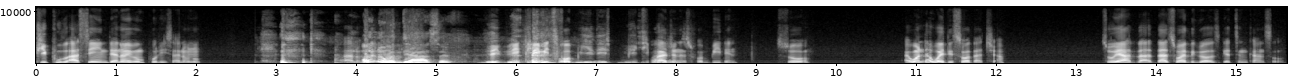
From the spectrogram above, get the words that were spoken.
people are saying they're not even police i don't know. I don't- don't, know what they are, sir. they, they claim it's for beauty beauty pageant is forbidden so i wonder where they saw that yeah so yeah that that's why the girl is getting cancelled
